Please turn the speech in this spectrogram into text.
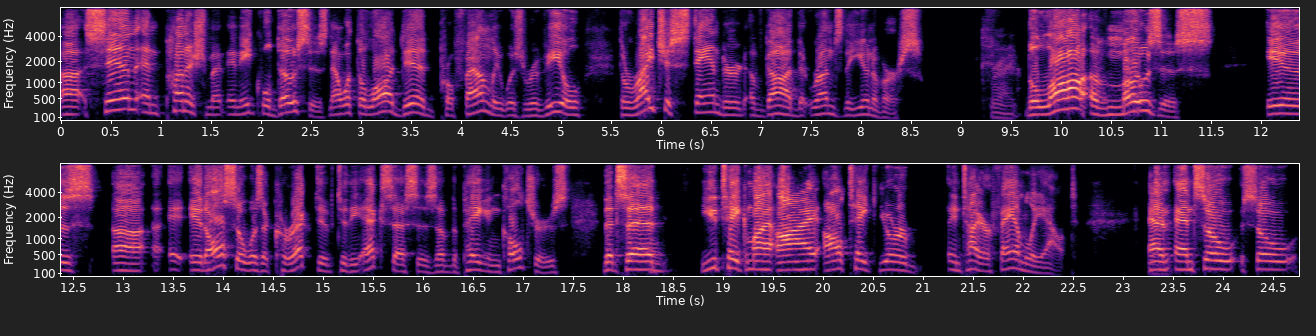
uh, sin and punishment in equal doses. Now, what the law did profoundly was reveal the righteous standard of God that runs the universe. Right. The law of Moses is, uh, it also was a corrective to the excesses of the pagan cultures that said, you take my eye i'll take your entire family out. And and so so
